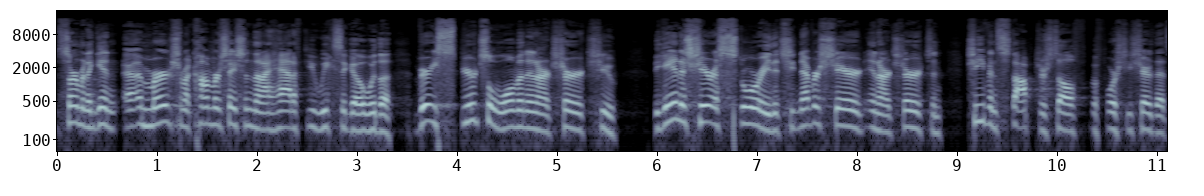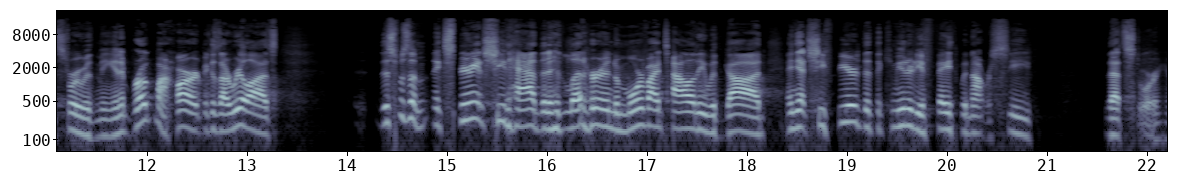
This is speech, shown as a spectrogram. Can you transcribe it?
sermon, again, emerged from a conversation that I had a few weeks ago with a very spiritual woman in our church who began to share a story that she'd never shared in our church. And she even stopped herself before she shared that story with me. And it broke my heart because I realized this was an experience she'd had that had led her into more vitality with God, and yet she feared that the community of faith would not receive that story.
